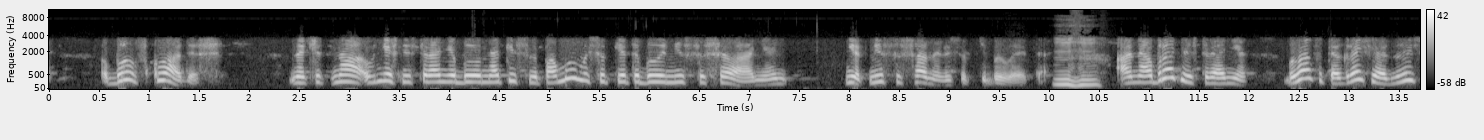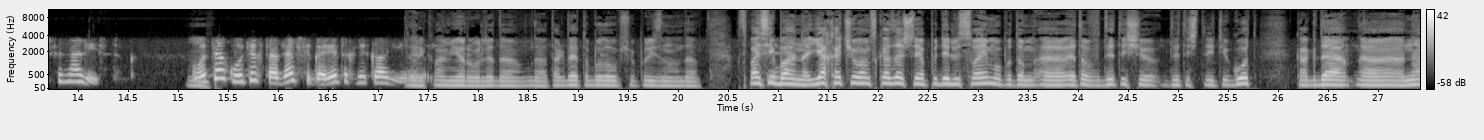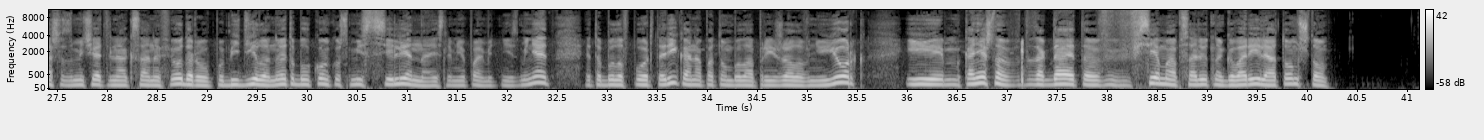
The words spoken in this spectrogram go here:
был вкладыш. Значит, на внешней стороне было написано, по-моему, все-таки это было мисс США, а не, нет, мисс США, наверное, все-таки было это. Угу. А на обратной стороне была фотография одной из финалистов. Вот так вот их тогда в сигаретах рекламировали. Рекламировали, да, да, тогда это было общепризнано, да. Спасибо, Анна. Я хочу вам сказать, что я поделюсь своим опытом. Э, это в 2000, 2003 год, когда э, наша замечательная Оксана Федорова победила, но это был конкурс «Мисс Вселенная», если мне память не изменяет. Это было в Пуэрто-Рико, она потом была, приезжала в Нью-Йорк. И, конечно, тогда это все мы абсолютно говорили о том, что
